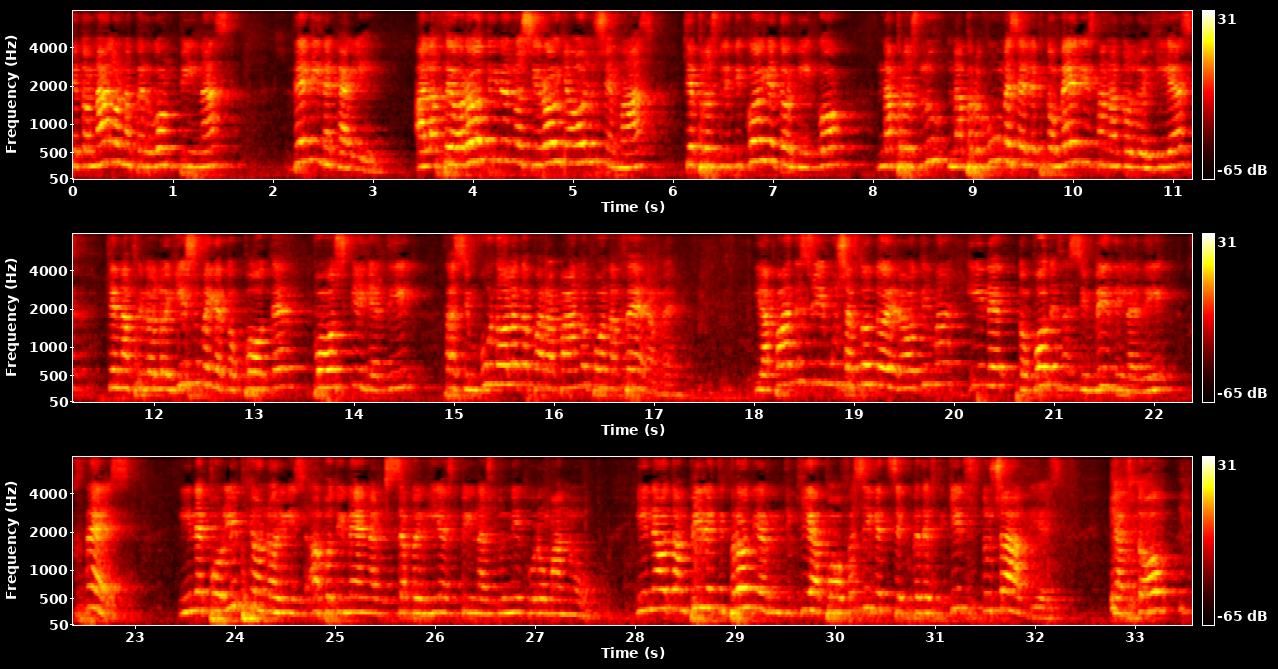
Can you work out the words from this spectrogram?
και των άλλων απεργών πείνας δεν είναι καλή. Αλλά θεωρώ ότι είναι νοσηρό για όλους εμάς και προσβλητικό για τον Νίκο να, προσλου... να προβούμε σε λεπτομέρειες θανατολογίας και να φιλολογήσουμε για το πότε, πώς και γιατί θα συμβούν όλα τα παραπάνω που αναφέραμε. Η απάντησή μου σε αυτό το ερώτημα είναι το πότε θα συμβεί δηλαδή χθες. Είναι πολύ πιο νωρίς από την έναρξη της απεργίας πείνας του Νίκου Ρωμανού. Είναι όταν πήρε την πρώτη αρνητική απόφαση για τις εκπαιδευτικέ τους άδειες. Και αυτό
